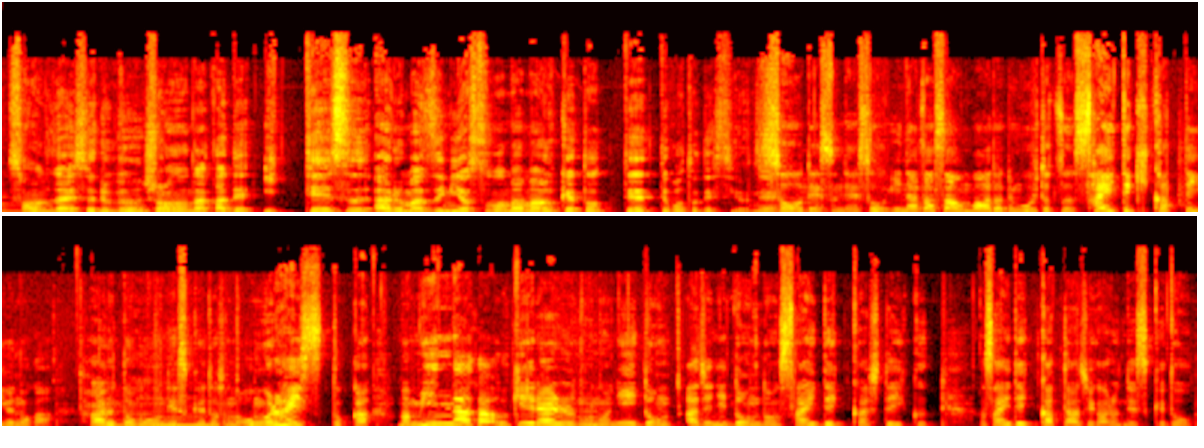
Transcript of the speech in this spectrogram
存在する文章の中で一定数あるまずみをそのまま受け取ってってことですよね。そうですね。そう。稲田さんワードでもう一つ最適化っていうのがあると思うんですけど、そのオムライスとか、まあ、みんなが受け入れられるものにどん、味にどんどん最適化していく最適化って味があるんですけど、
